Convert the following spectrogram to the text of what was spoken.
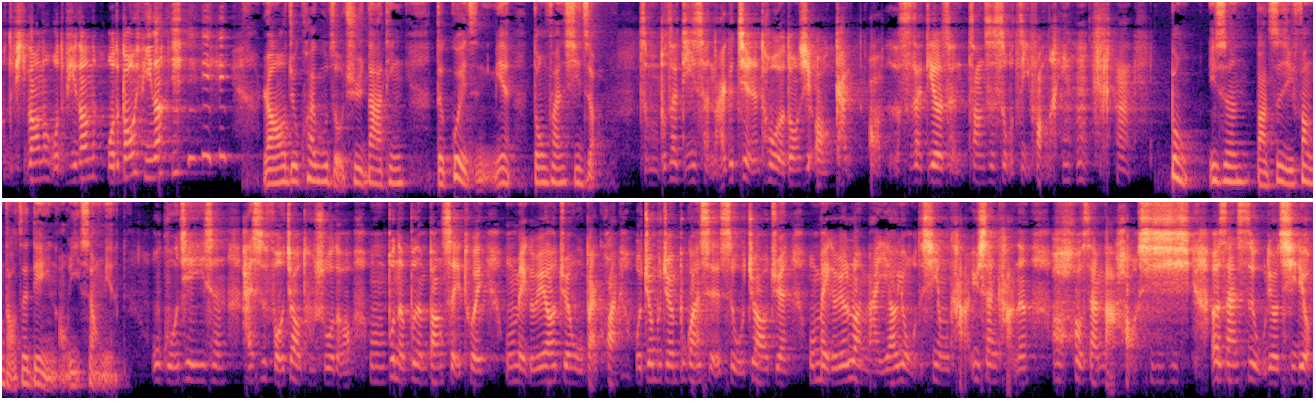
我的皮包呢？我的皮包呢？我的包皮呢？然后就快步走去大厅的柜子里面东翻西找，怎么不在第一层？哪一个贱人偷我的东西？哦，干！哦，是在第二层。上次是我自己放的。嘣一声，把自己放倒在电影摇椅上面。无国界医生还是佛教徒说的哦，我们不能不能帮谁推，我们每个月要捐五百块，我捐不捐不关谁的事，我就要捐，我每个月乱买也要用我的信用卡，玉山卡呢？哦，后三码好，嘻嘻嘻嘻，二三四五六七六，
